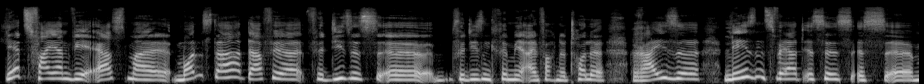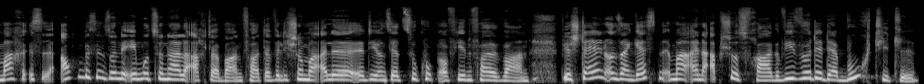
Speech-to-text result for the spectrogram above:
Jetzt feiern wir erstmal Monster. Dafür für dieses äh, für diesen Krimi einfach eine tolle Reise. Lesenswert ist es. Es äh, macht ist auch ein bisschen so eine emotionale Achterbahnfahrt. Da will ich schon mal alle, die uns jetzt zugucken, auf jeden Fall warnen. Wir stellen unseren Gästen immer eine Abschlussfrage. Wie würde der Buchtitel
